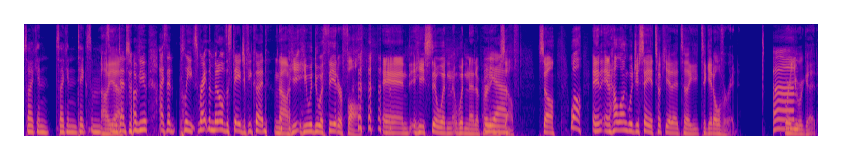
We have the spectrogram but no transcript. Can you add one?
so I can so I can take some, Oh, some yeah. attention off you? I said, please, right in the middle of the stage if you could. no, he he would do a theater fall, and he still wouldn't wouldn't end up hurting Yeah. himself. So, well, and and how long would you say it took you to to, to get over it, where you Um, were good?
